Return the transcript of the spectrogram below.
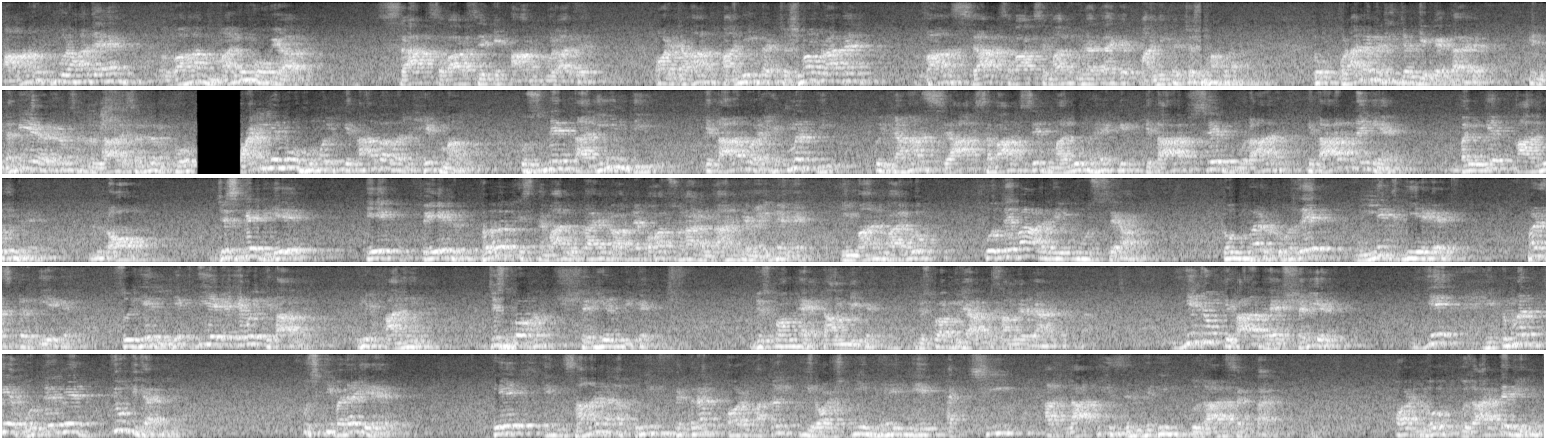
آنکھ مراد ہے وہاں معلوم ہو گیا سراک سواب سے کہ آنکھ مراد ہے اور جہاں پانی کا چشمہ مراد ہے وہاں سراک سباق سے معلوم ہو جاتا ہے کہ پانی کا چشمہ مراد ہے۔ تو قرآن مجید جب یہ کہتا ہے کہ نبی اکرم صلی اللہ علیہ وسلم کو الکتاب والحکمہ، اس نے تعلیم دی، کتاب اور حکمت کی تو یہاں سیاق سباق سے معلوم ہے کہ کتاب سے مراد کتاب نہیں ہے بلکہ قانون ہے لا جس کے لیے ایک فیل ورب استعمال ہوتا ہے جو آپ نے بہت سنا رمضان کے مہینے میں، ایمان والو کتبہ علیکم السلام تم پر روزے لکھ دیے گئے، فرض کر دیے گئے۔ سو یہ لکھ دیے گئے، یہ وہی کتاب ہے، یہ قانون ہے، جس کو ہم شریعت بھی کہتے ہیں، جس کو ہم احکام بھی کہتے ہیں، جس کو اب مجھے آپ کے سامنے بیان کرنا ہے یہ جو کتاب ہے شریعت، یہ حکمت کے ہوتے ہوئے کیوں دی جاتی ہے؟ اس کی وجہ یہ ہے کہ انسان اپنی فطرت اور عقل کی روشنی میں ایک اچھی اخلاقی زندگی گزار سکتا ہے۔ اور لوگ گزارتے بھی ہیں۔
